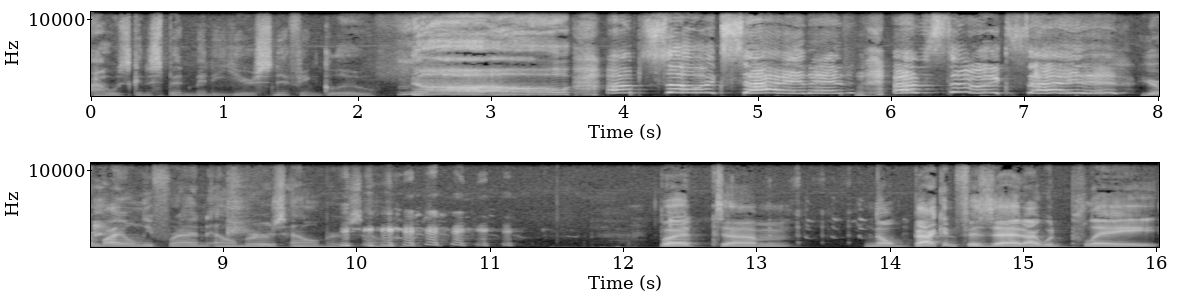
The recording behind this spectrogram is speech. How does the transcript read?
I was going to spend many years sniffing glue. No, I'm so excited. I'm so excited. You're my only friend, Elmer's, Elmer's. Elmer's. but um, no, back in phys ed, I would play.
